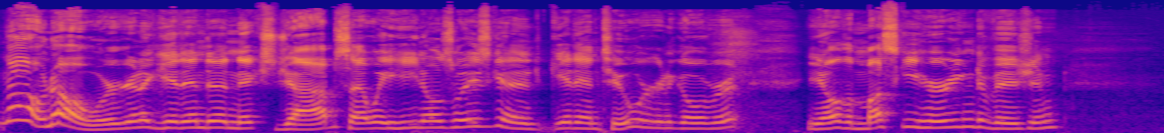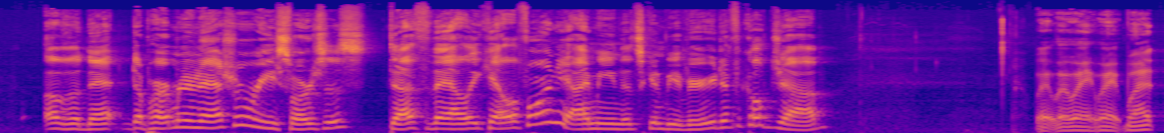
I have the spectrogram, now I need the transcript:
No, no, we're gonna get into Nick's jobs. That way he knows what he's gonna get into. We're gonna go over it. You know, the musky herding division of the Nat- Department of Natural Resources, Death Valley, California. I mean, it's gonna be a very difficult job. Wait, wait, wait, wait. What?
